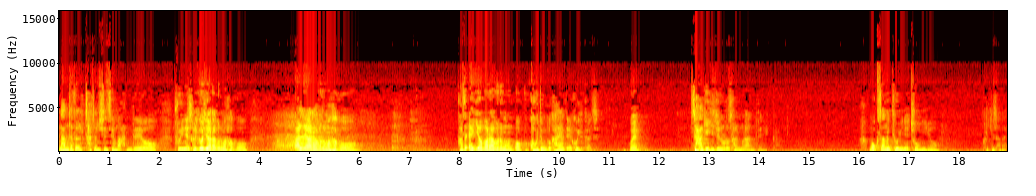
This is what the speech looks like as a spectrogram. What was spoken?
남자들 자존심 세우면 안 돼요. 부인이 설거지 하라 그러면 하고, 빨래 하라 그러면 하고, 가서 애기 여봐라 그러면, 어, 거기 정도 가야 돼요. 거기까지. 왜? 자기 기준으로 살면 안 되니까. 목사는 교인의 종이요. 그렇게 살아요.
